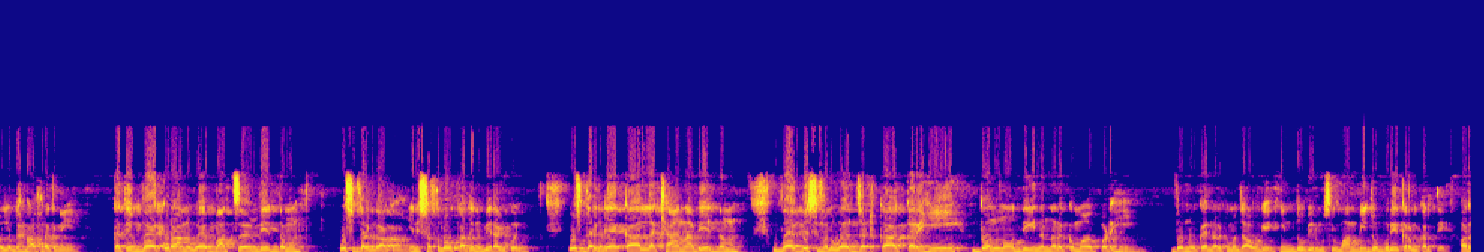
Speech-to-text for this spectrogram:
मतलब घना फ़र्क नहीं है। कहते हैं, वह कुरान, वह बात वेदम, उस दरगाह का, यानी सतलोक का दिन बेरा भी कोई उस दरगाह का लख्या न भेदम वह बिस्मल, वह झटका कर ही दोनों दीन नरक में पढ़ी दोनों के नरक में जाओगे। हिंदू भी और मुसलमान भी जो बुरे कर्म करते हैं और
